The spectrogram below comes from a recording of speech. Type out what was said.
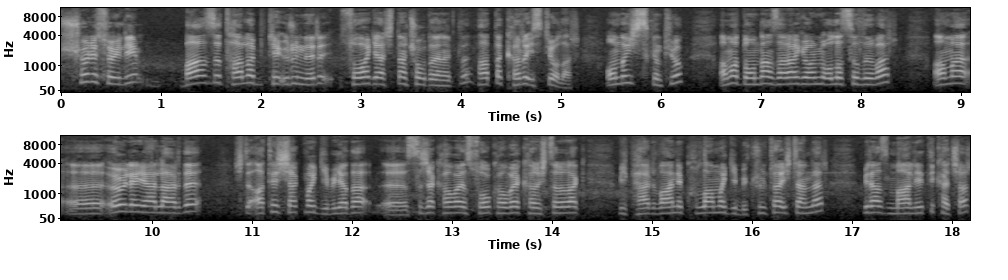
şöyle söyleyeyim, bazı tarla bitki ürünleri soğuğa gerçekten çok dayanıklı. Hatta karı istiyorlar. Onda hiç sıkıntı yok. Ama dondan zarar görme olasılığı var. Ama e, öyle yerlerde işte ateş yakma gibi ya da e, sıcak havaya soğuk havaya karıştırarak bir pervane kullanma gibi kültürel işlemler biraz maliyetli kaçar.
